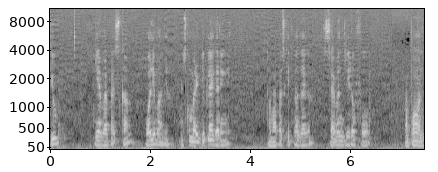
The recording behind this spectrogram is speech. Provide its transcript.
cube ये हमारे पास का वॉल्यूम आ गया। इसको मल्टीप्लाई करेंगे। हमारे पास कितना जाएगा? Seven zero four upon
